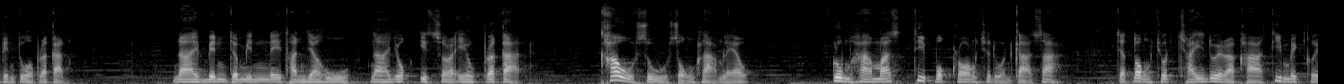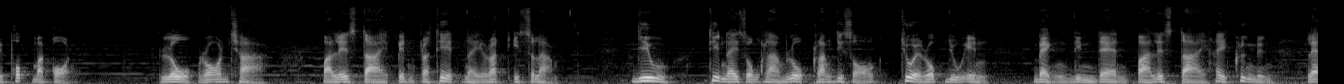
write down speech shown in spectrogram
เป็นตัวประกัน นายเบนจามินเนทันยาฮู นายกอิสราเอลประกาศ เข้าสู่สงครามแล้ว กลุ่มฮามาสที่ปกครองฉนวนกาซาจะต้องชดใช้ด้วยราคาที่ไม่เคยพบมาก่อน โลกร้อนชา ปาเลสไตน์เป็นประเทศในรัฐอิสลาม ยิวที่ในสงครามโลกครั้งที่สองช่วยรบ UN แบ่งดินแดนปาเลสไตน์ให้ครึ่งหนึ่ง และ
